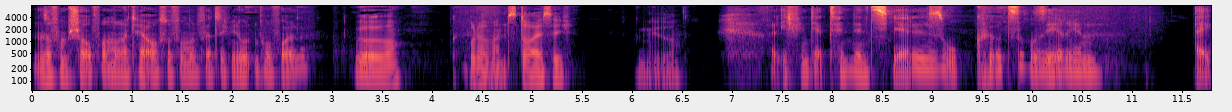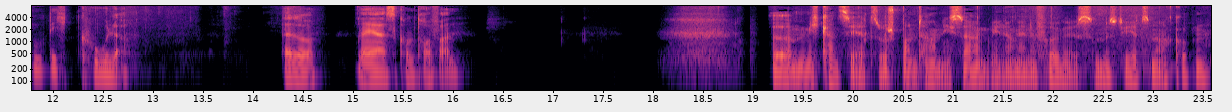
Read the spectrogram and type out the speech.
So vom Showformat her auch so 45 Minuten pro Folge. Ja. Oder waren es 30? Irgendwie so. Weil ich finde ja tendenziell so kürzere Serien eigentlich cooler. Also, naja, es kommt drauf an. Ähm, ich kann es dir jetzt so spontan nicht sagen, wie lange eine Folge ist. Müsste ich jetzt nachgucken.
